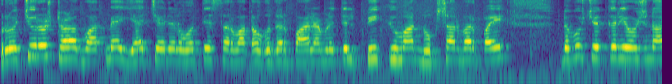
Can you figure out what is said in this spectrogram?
रोजची रोज ठळक बातम्या या चॅनलवरती सर्वात अगोदर पाहायला मिळतील. पीक विमा नुकसान भरपाई डबू शेतकरी योजना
